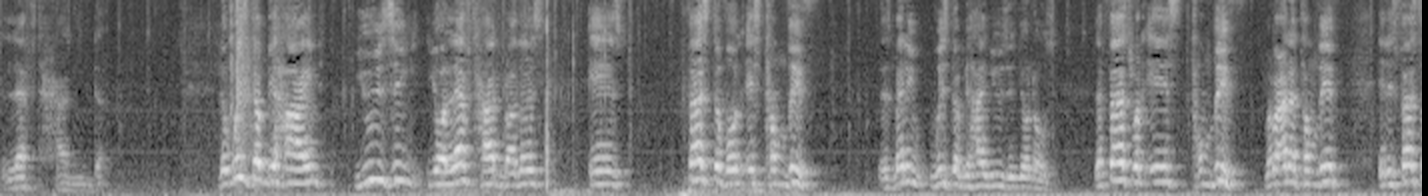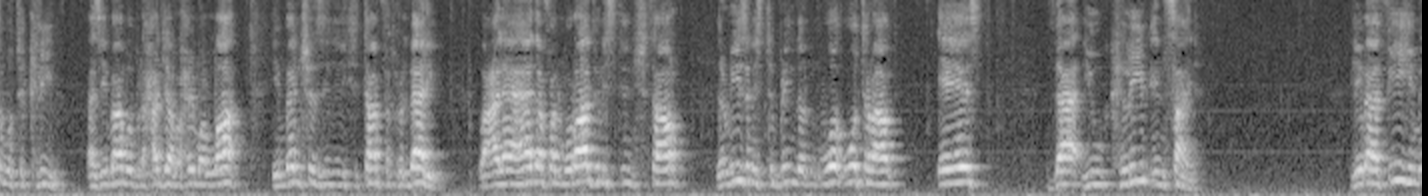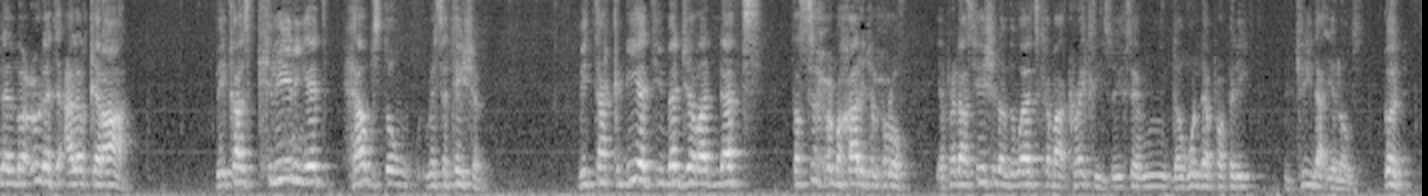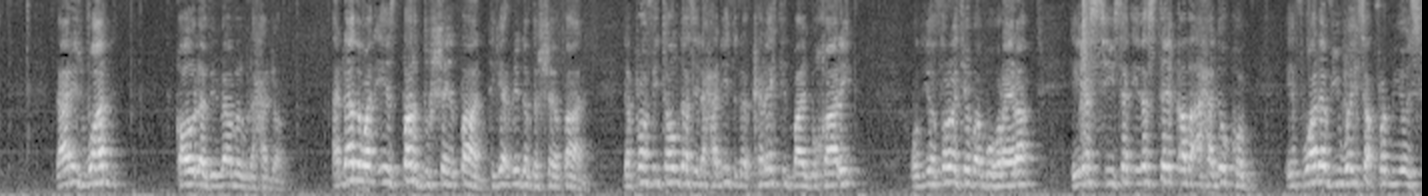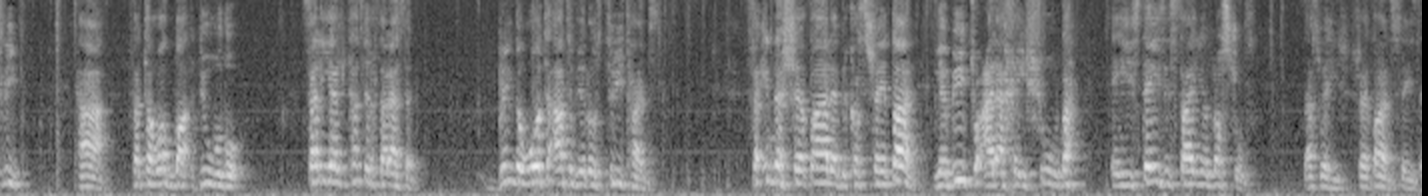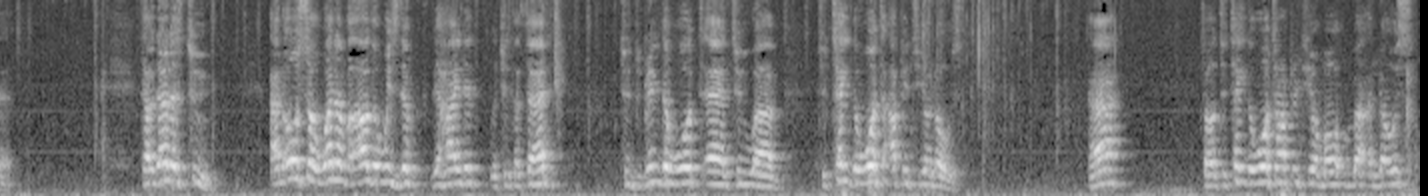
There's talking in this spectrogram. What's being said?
left hand. The wisdom behind using your left hand, brothers, is first of all is tamdif. There's many wisdom behind using your nose. The first one is tamdif. بمعنى تنظيف It is first of all to clean. As Imam Ibn Hajar رحمه الله, he mentions in the Kitab Fath al-Bari, وعلى هذا فالمراد الاستنشاق The reason is to bring the water out is that you clean inside. لما فيه من المعونة على القراءة because cleaning it helps the recitation. بتقنية مجرى النفس تصح مخارج الحروف. Your pronunciation of the words come out correctly, so you can say mm, the gunna properly and clean out your nose. Good. That is one قول of Imam Ibn Hajar. Another one is طرد الشيطان, to get rid of the shaitan. The Prophet told us in a hadith connected by Bukhari, on the authority of Abu Huraira, he, he said, إذا استيقظ أحدكم, if one of you wakes up from your sleep, ها, فتوضأ, do wudu. فليلتثر ثلاثا. Bring the water out of your nose three times. فإن الشيطان, because shaitan, يبيت على خيشومة, he stays inside your nostrils. That's where he, shaitan stays there. So that is two. And also one of the other wisdom behind it, which is the third, to bring the water, uh, to, uh, to take the water up into your nose. Huh? So to take the water up into your nose.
